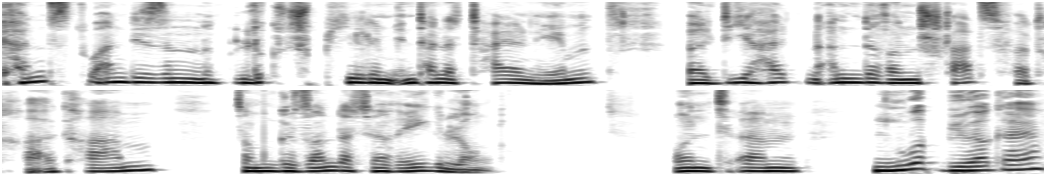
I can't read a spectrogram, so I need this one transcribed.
kannst du an diesen Glücksspielen im Internet teilnehmen, weil die halt einen anderen Staatsvertrag haben, so eine gesonderte Regelung. Und ähm, nur Bürger,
